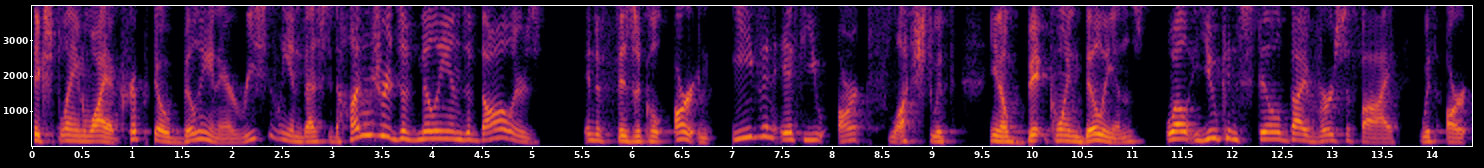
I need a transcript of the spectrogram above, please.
explain why a crypto billionaire recently invested hundreds of millions of dollars into physical art. And even if you aren't flushed with, you know, Bitcoin billions, well, you can still diversify with art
